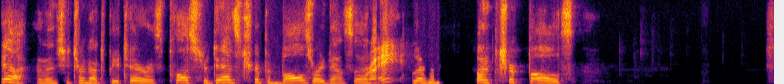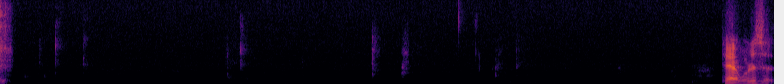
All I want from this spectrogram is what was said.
Yeah, and then she turned out to be a terrorist. Plus, your dad's tripping balls right now, son. Right? Let him, let him trip balls. Dad, what is it?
